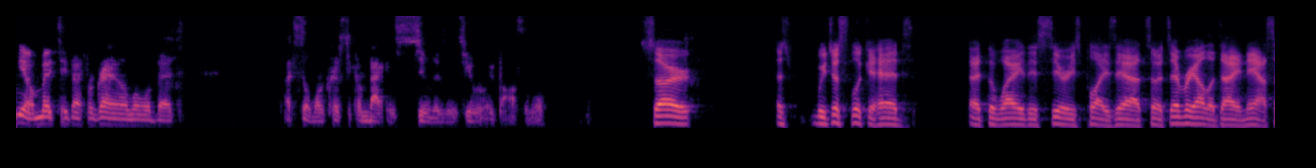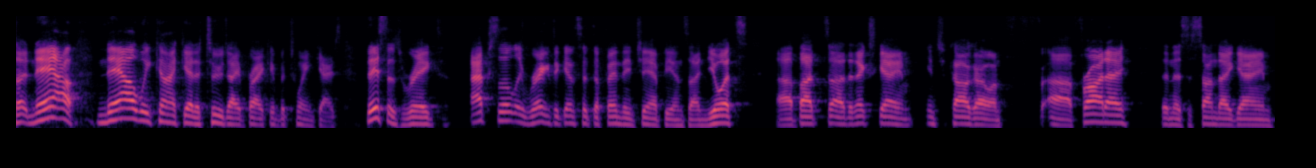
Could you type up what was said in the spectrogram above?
you know may take that for granted a little bit. I still want Khris to come back as soon as it's humanly possible. So, as we just look ahead at the way this series plays out, so it's every other day now. So now, now we can't get a two-day break in between games. This is rigged absolutely rigged against the defending champions. I knew it. Uh, but uh, the next game in Chicago on uh, Friday, then there's a Sunday game,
